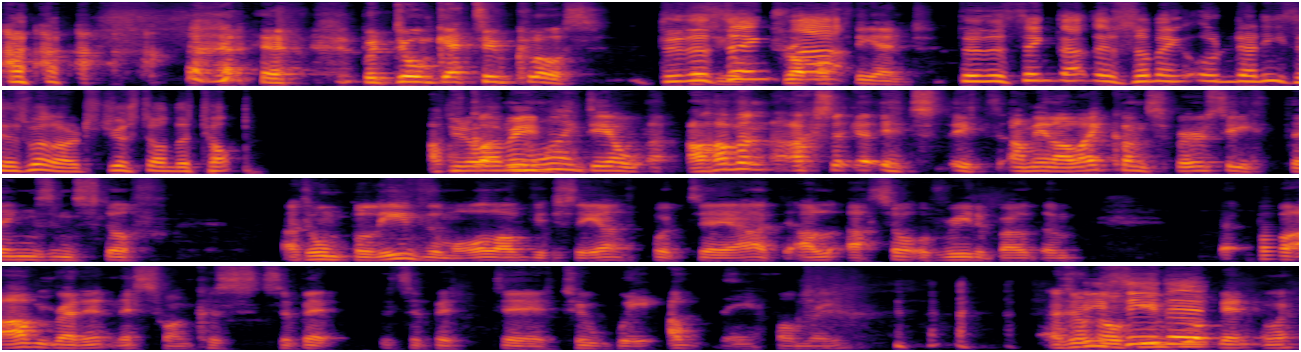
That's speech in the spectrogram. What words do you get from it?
but don't get too close. Do they think drop that? off the end? Do they think that there's something underneath as well, or it's just on the top? I've Do you know got what I no idea. I haven't actually. It's it's. I mean, I like conspiracy things and stuff. I don't believe them all, obviously, uh, but uh, I, I I sort of read about them. But I haven't read it in this one because it's a bit it's a bit uh, too way out there for me. I don't know if you've the- looked into it.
